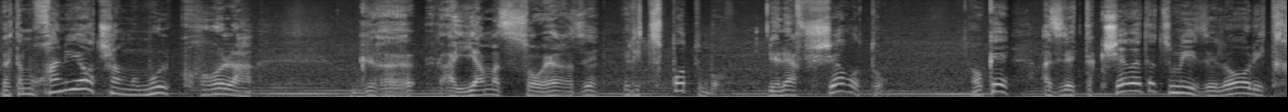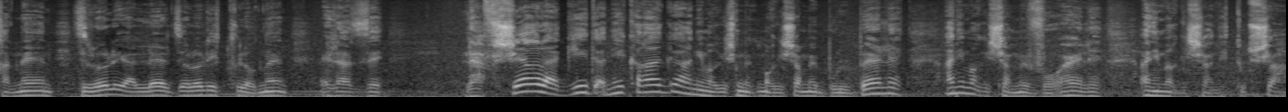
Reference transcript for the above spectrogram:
ואתה מוכן להיות שם מול כל הגר... הים הסוער הזה, ולצפות בו, ולאפשר אותו. אוקיי? אז לתקשר את עצמי זה לא להתחנן, זה לא ליילל, זה לא להתלונן, אלא זה לאפשר להגיד, אני כרגע, אני מרגיש, מרגישה מבולבלת, אני מרגישה מבוהלת, אני מרגישה נטושה,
